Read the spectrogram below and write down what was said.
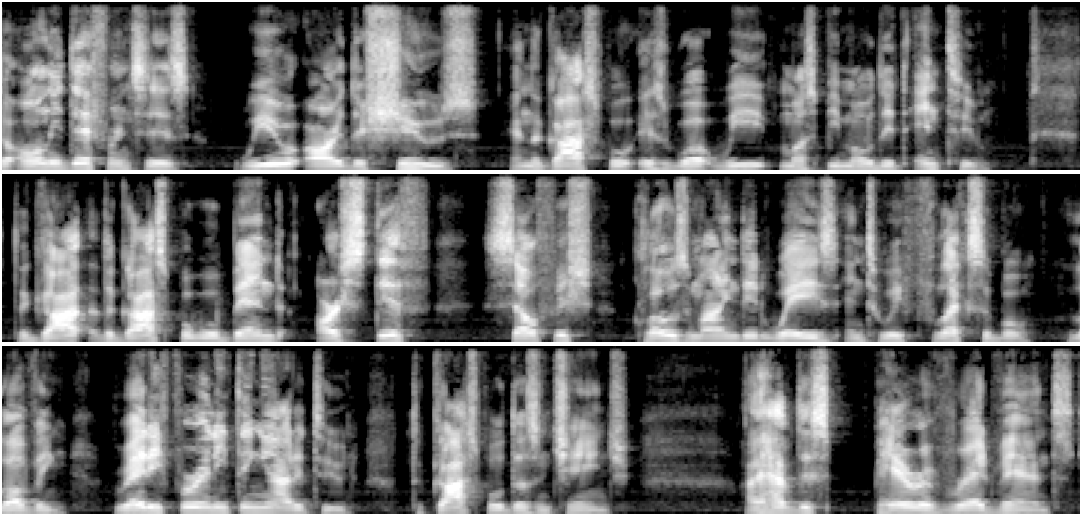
The only difference is we are the shoes, and the gospel is what we must be molded into. The, go- the gospel will bend our stiff, selfish, closed minded ways into a flexible, loving, ready for anything attitude. The gospel doesn't change. I have this pair of red vans.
